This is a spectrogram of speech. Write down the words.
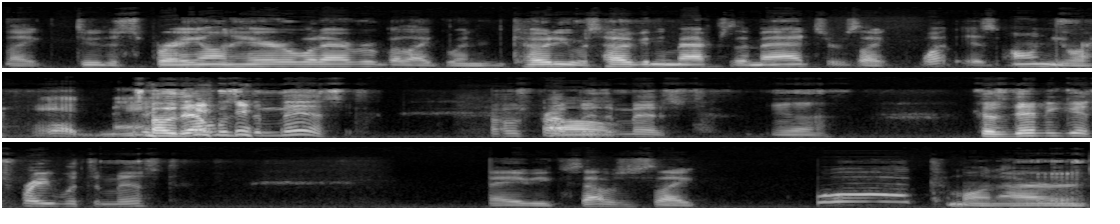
like do the spray on hair or whatever. But like when Cody was hugging him after the match, it was like, "What is on your head, man?" oh, that was the mist. That was probably Oh. the mist. Yeah, because didn't he gets sprayed with the mist? Maybe because I was just like, "What? Come on, Arn.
